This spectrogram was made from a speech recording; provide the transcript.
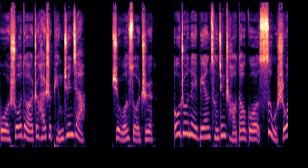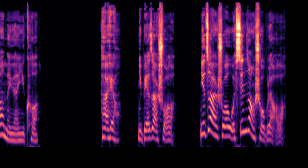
我说的这还是平均价。据我所知，欧洲那边曾经炒到过四五十万美元一克。”哎呦，你别再说了。你再说，我心脏受不了了。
